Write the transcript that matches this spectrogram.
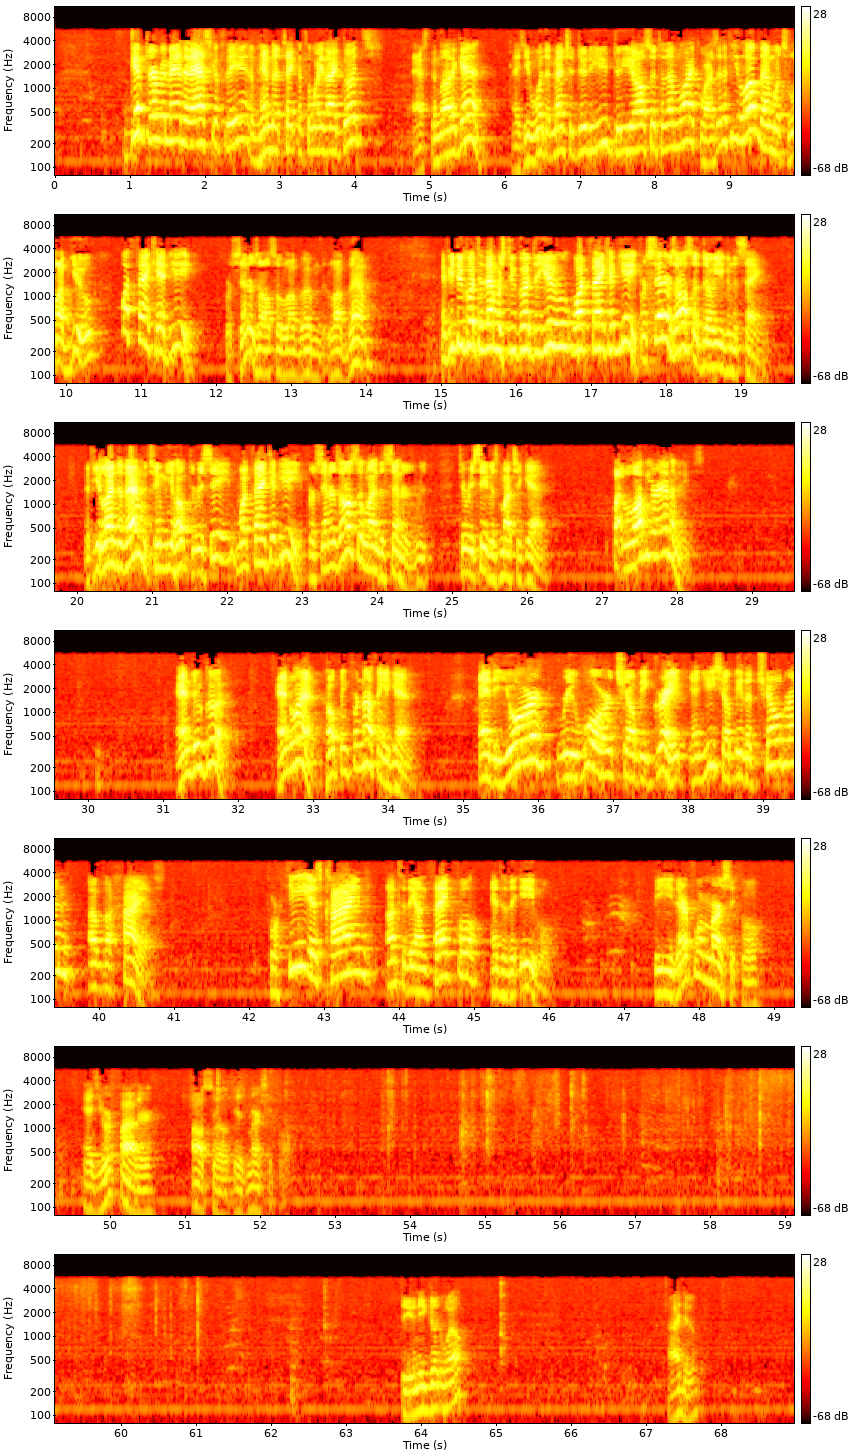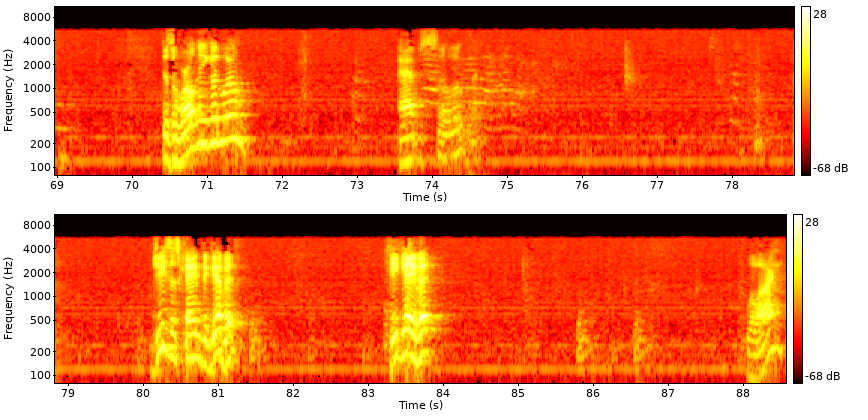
Give to every man that asketh thee, of him that taketh away thy goods, ask them not again. As you would that men should do to you, do ye also to them likewise. And if ye love them which love you, what thank have ye? For sinners also love them that love them. If you do good to them which do good to you, what thank have ye? For sinners also do even the same. If you lend to them which whom you hope to receive, what thank have ye? For sinners also lend to sinners to receive as much again. But love your enemies. And do good. And lend, hoping for nothing again. And your reward shall be great, and ye shall be the children of the highest. For he is kind unto the unthankful and to the evil. Be ye therefore merciful, as your Father also is merciful. Do you need goodwill? I do. Does the world need goodwill? Absolutely. Jesus came to give it. He gave it. Will I?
